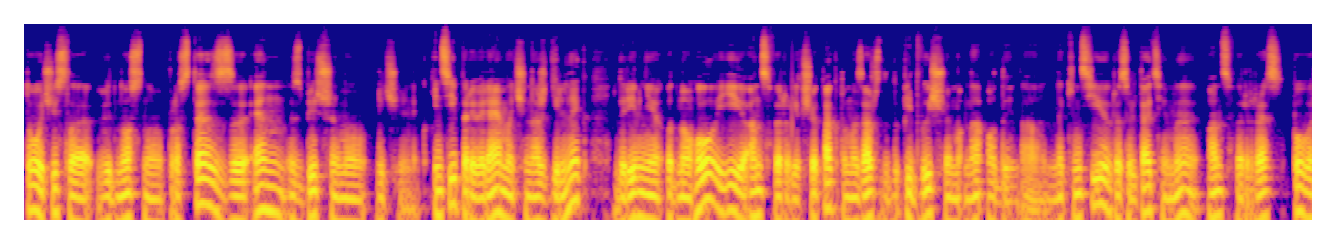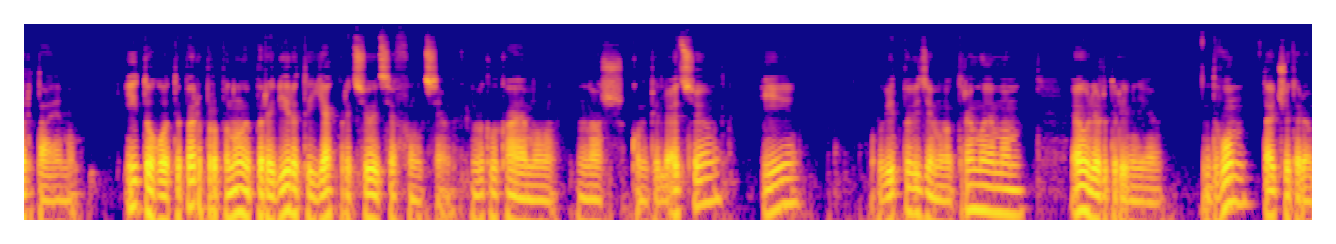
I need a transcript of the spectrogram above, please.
то числа відносно просте з n збільшуємо лічильник. В кінці перевіряємо, чи наш дільник дорівнює 1, і answer, якщо так, то ми завжди підвищуємо на 1. А на кінці в результаті ми answer res повертаємо. І того тепер пропоную перевірити, як працює ця функція. Викликаємо нашу компіляцію, і у відповіді ми отримуємо Euler дорівнює 2 та 4.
